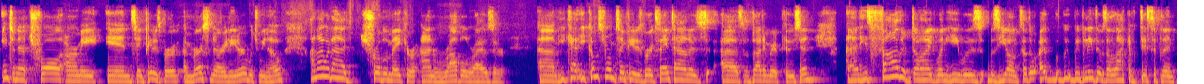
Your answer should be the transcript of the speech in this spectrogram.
internet troll army in St. Petersburg, a mercenary leader, which we know, and I would add troublemaker and rabble rouser. Um, he, he comes from St. Petersburg, same town as, as Vladimir Putin, and his father died when he was was young. So there, I, we, we believe there was a lack of discipline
